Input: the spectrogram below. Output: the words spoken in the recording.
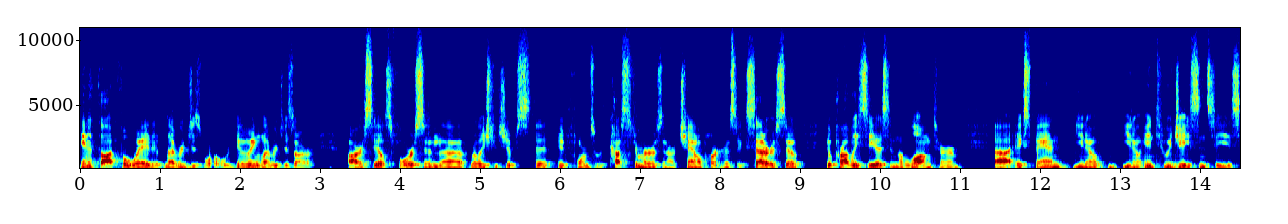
in a thoughtful way that leverages what we're doing, leverages our our sales force and the relationships that it forms with customers and our channel partners, et cetera. So you'll probably see us in the long term uh, expand, you know, you know, into adjacencies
